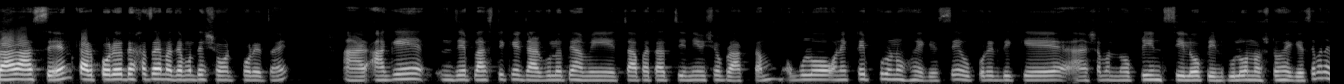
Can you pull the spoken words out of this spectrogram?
জার আছে। তারপরেও দেখা যায় মাঝে মধ্যে শর্ট পড়ে যায়। আর আগে যে প্লাস্টিকের জারগুলোতে আমি চা পাতা, চিনি ওইসব রাখতাম, ওগুলো অনেকটাই পুরনো হয়ে গেছে। উপরের দিকে সামান্য প্রিন্ট ছিল প্রিন্টগুলো নষ্ট হয়ে গেছে মানে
